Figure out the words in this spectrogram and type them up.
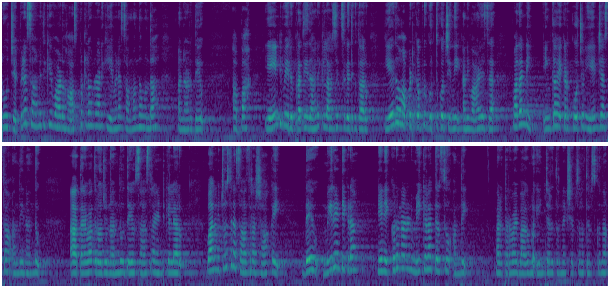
నువ్వు చెప్పిన సామెతకి వాడు హాస్పిటల్లో ఉండడానికి ఏమైనా సంబంధం ఉందా? అన్నాడు దేవ్. అబ్బా ఏంటి మీరు ప్రతిదానికి లాజిక్స్ వెతుకుతారు? ఏదో అప్పటికప్పుడు గుర్తుకొచ్చింది అని వాడేశా. పదండి ఇంకా ఇక్కడ కూర్చొని ఏం చేస్తాం? అంది నందు. ఆ తర్వాత రోజు నందు దేవ్ సహస్ర ఇంటికెళ్ళారు. వాళ్ళని చూసిన సహస్ర షాక్ అయ్యి దేవ్ మీరేంటి ఇక్కడ? నేను ఎక్కడున్నానని మీకెలా తెలుసు? అంది. మరి తర్వాయి భాగంలో ఏం జరుగుతున్న నెక్స్ట్ తెలుసుకుందాం.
